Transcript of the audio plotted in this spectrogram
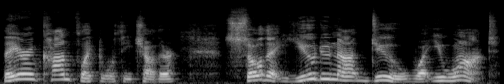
They are in conflict with each other so that you do not do what you want.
